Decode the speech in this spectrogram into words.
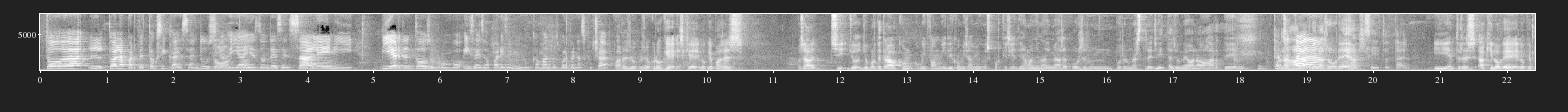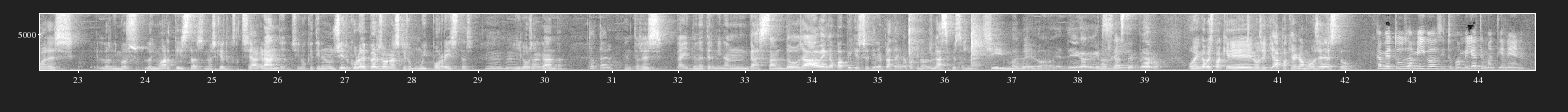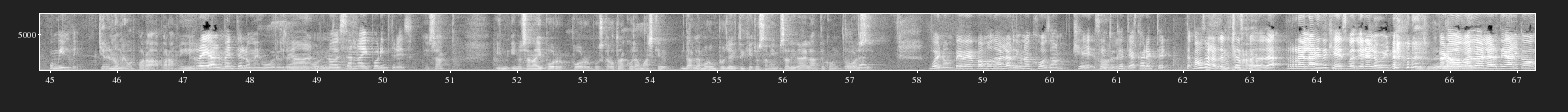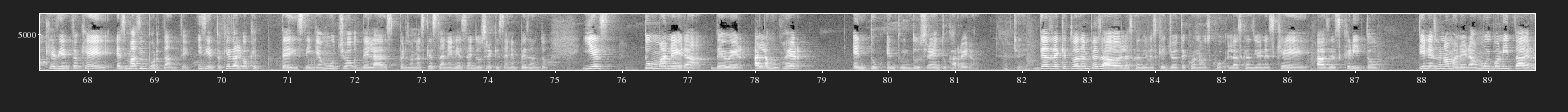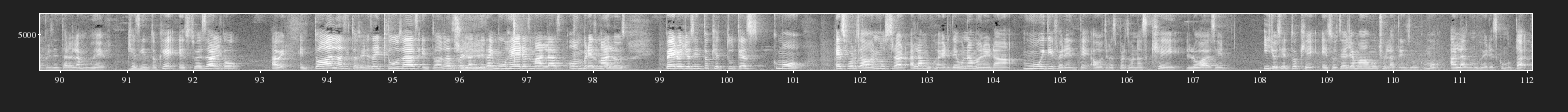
toda, toda la parte tóxica de esta industria y ahí es donde se salen y pierden todo su rumbo y se desaparecen y nunca más los vuelven a escuchar. Yo, yo creo que es que lo que pasa es, o sea, si, yo, yo porque trabajo con, con mi familia y con mis amigos, porque si el día de mañana a mí me hace por ser, un, por ser una estrellita, ellos me van a bajar del, van a jalar de las orejas. Sí, total. Y entonces aquí lo que, lo que pasa es, los mismos, los mismos artistas no es que se agranden, sino que tienen un círculo de personas que son muy porristas y los agrandan. Total. Entonces ahí es donde terminan gastando, o sea, ah, venga papi que usted tiene plata, venga para que nos gaste, que usted es una chimba, güey, oh, que diga que nos Sí. gaste perro. O venga pues para que no sé qué, para que hagamos esto. En cambio, tus amigos y tu familia te mantienen humilde. Quieren lo mejor para, para mí. Realmente lo mejor, o sea, mejor, no están ahí por interés. Exacto. Y, y no están ahí por, por buscar otra cosa más que darle amor a un proyecto y que ellos también salir adelante con todo Total. eso. Bueno, bebé, vamos a hablar de una cosa que siento que te ha caracterizado. Vamos a hablar de muchas cosas, o sea, relájense que después viene lo bueno. Pero lo vamos bueno. a hablar de algo que siento que es más importante y siento que es algo que te distingue mucho de las personas que están en esta industria, que están empezando, y es tu manera de ver a la mujer en tu, en tu industria, en tu carrera. Ok. Desde que tú has empezado, las canciones que yo te conozco, las canciones que has escrito, tienes una manera muy bonita de representar a la mujer, que siento que esto es algo, a ver, en todas las situaciones hay tusas, en todas las Sí. relaciones hay mujeres malas, hombres malos, pero yo siento que tú te has como esforzado en mostrar a la mujer de una manera muy diferente a otras personas que lo hacen y yo siento que eso te ha llamado mucho la atención como a las mujeres como tal.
